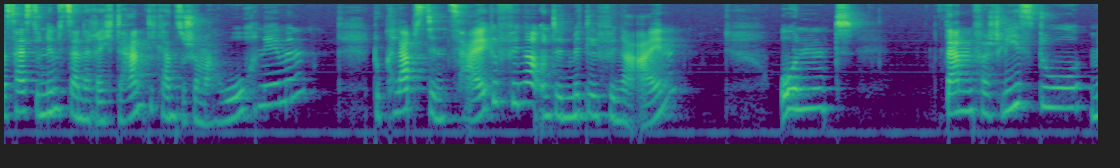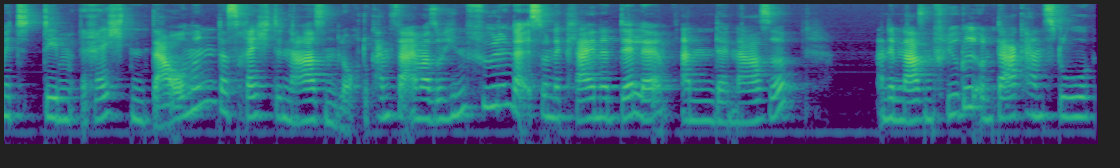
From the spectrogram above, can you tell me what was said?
Das heißt, du nimmst deine rechte Hand, die kannst du schon mal hochnehmen. Du klappst den Zeigefinger und den Mittelfinger ein und dann verschließt du mit dem rechten Daumen das rechte Nasenloch. Du kannst da einmal so hinfühlen, da ist so eine kleine Delle an der Nase, an dem Nasenflügel und da kannst du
